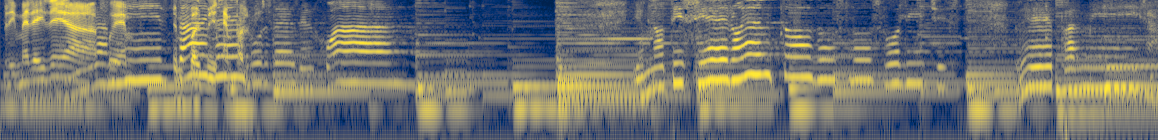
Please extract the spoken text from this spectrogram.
primera idea fue en Palmira. En Palmira. El noticiero en todos los boliches de Palmira.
